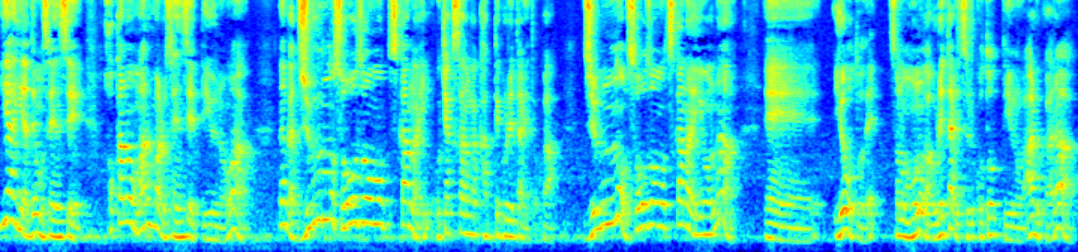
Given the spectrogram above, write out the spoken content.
いやいやでも先生他の〇〇先生っていうのはなんか自分の想像もつかないお客さんが買ってくれたりとか自分の想像もつかないような、えー、用途でそのものが売れたりすることっていうのがあるから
